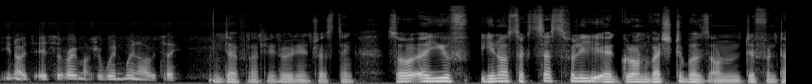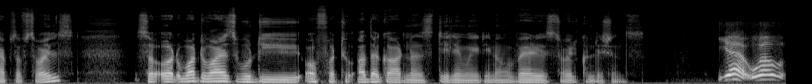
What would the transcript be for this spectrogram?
you know, it's, it's a very much a win-win, I would say. Definitely, really interesting. So uh, you've you know successfully uh, grown vegetables on different types of soils. So, what advice would you offer to other gardeners dealing with you know various soil conditions? Yeah, well,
